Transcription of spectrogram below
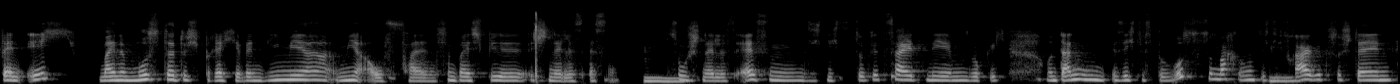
wenn ich meine Muster durchbreche, wenn die mir, mir auffallen, zum Beispiel schnelles Essen, mhm. zu schnelles Essen, sich nicht zu viel Zeit nehmen, wirklich, und dann sich das bewusst zu machen und sich mhm. die Frage zu stellen,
